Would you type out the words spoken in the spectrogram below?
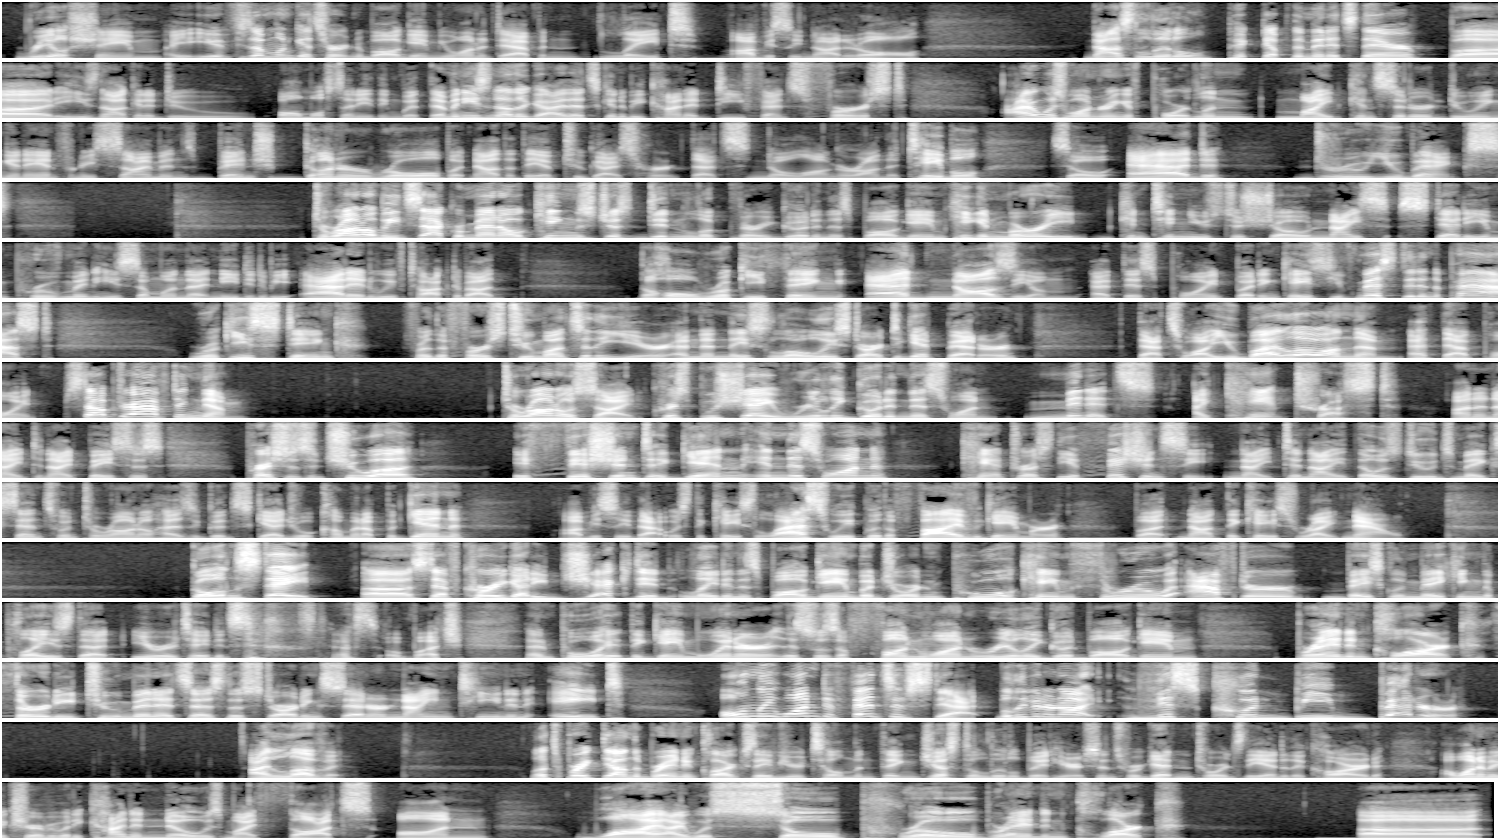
real shame. If someone gets hurt in a ball game, you want it to happen late. Obviously, not at all. Nas Little picked up the minutes there, but he's not going to do almost anything with them. And he's another guy that's going to be kind of defense first. I was wondering if Portland might consider doing an Anfernee Simons bench gunner role, but now that they have two guys hurt, that's no longer on the table. So add Drew Eubanks. Toronto beat Sacramento. Kings just didn't look very good in this ball game. Keegan Murray continues to show nice, steady improvement. He's someone that needed to be added. We've talked about the whole rookie thing ad nauseum at this point, but in case you've missed it in the past, rookies stink for the first two months of the year, and then they slowly start to get better. That's why you buy low on them at that point. Stop drafting them. Toronto side, Chris Boucher, really good in this one. Minutes, I can't trust on a night to night basis. Precious Achiuwa, efficient again in this one. Can't trust the efficiency night to night. Those dudes make sense when Toronto has a good schedule coming up again. Obviously, that was the case last week with a five gamer, but not the case right now. Golden State, uh, Steph Curry got ejected late in this ball game, but Jordan Poole came through after basically making the plays that irritated Steph so much. And Poole hit the game winner. This was a fun one, really good ball game. Brandon Clarke, 32 minutes as the starting center, 19 and 8. Only one defensive stat. Believe it or not, this could be better. I love it. Let's break down the Brandon Clarke Xavier Tillman thing just a little bit here since we're getting towards the end of the card. I want to make sure everybody kind of knows my thoughts on why I was so pro Brandon Clarke uh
